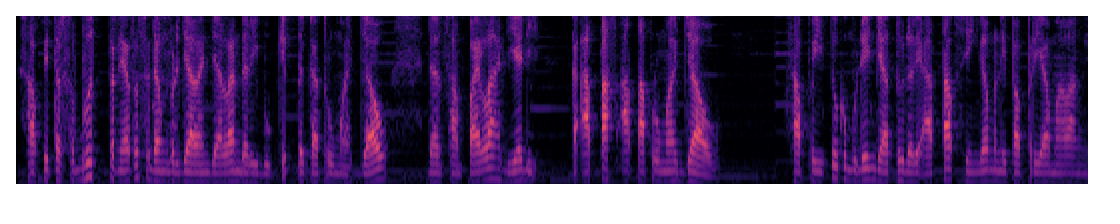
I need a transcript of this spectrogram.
Sapi tersebut ternyata sedang berjalan-jalan dari bukit dekat rumah Zhao dan sampailah dia di ke atas atap rumah Zhao. Sapi itu kemudian jatuh dari atap sehingga menimpa pria malang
